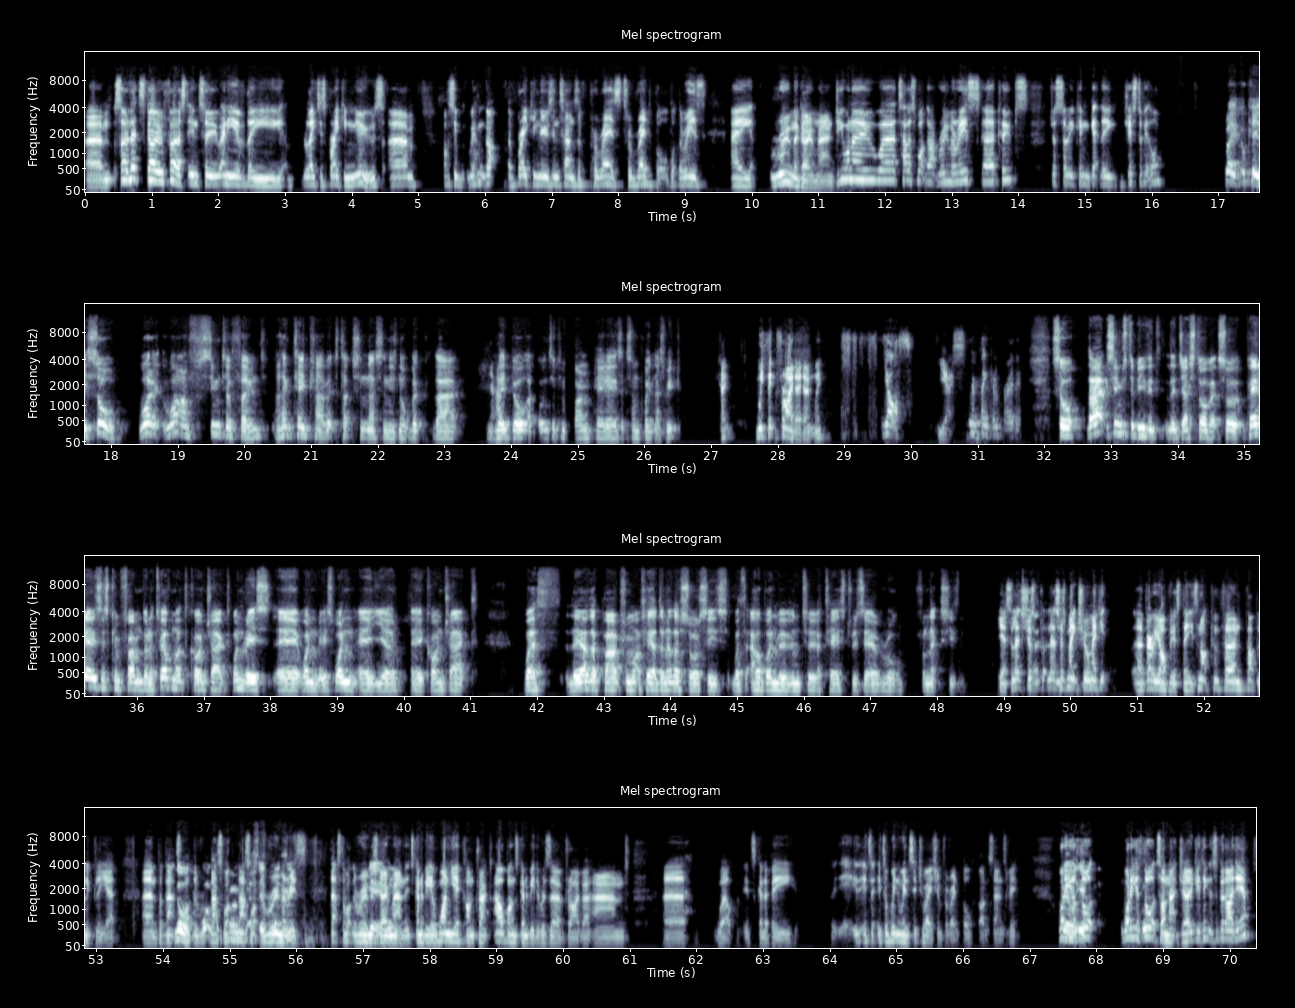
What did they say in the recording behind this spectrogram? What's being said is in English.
Um, so let's go first into any of the latest breaking news. Um, obviously, we haven't got a breaking news in terms of Perez to Red Bull, but there is a rumor going around. Do you want to uh, tell us what that rumor is, Coops, just so we can get the gist of it all? Right, okay, so what what I've seemed to have found, I think Ted Kravitz touched on this in his notebook, that Yeah. Red Bull are going to confirm Perez at some point this week. Okay. We think Friday, don't we? yes, Yes. we're thinking Friday. So that seems to be the, the gist of it. So Perez is confirmed on a 12 month contract, one race, uh, one race, one uh, year uh, contract, with the other part, from what I've heard in other sources, with Albon moving to a test reserve role for next season. Yeah. So let's just let's just make sure we make it uh, very obvious that it's not confirmed publicly yet. Um, but that's No, what the that's what that's what the rumor is. That's the, what the rumor is Yeah, going yeah. around. It's going to be a one year contract. Albon's going to be the reserve driver, and uh, well, it's going to be it's a, it's a win win situation for Red Bull by the sounds of it. What are Well, your yeah. thoughts? What are your thoughts on that, Joe? Do you think it's a good idea?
